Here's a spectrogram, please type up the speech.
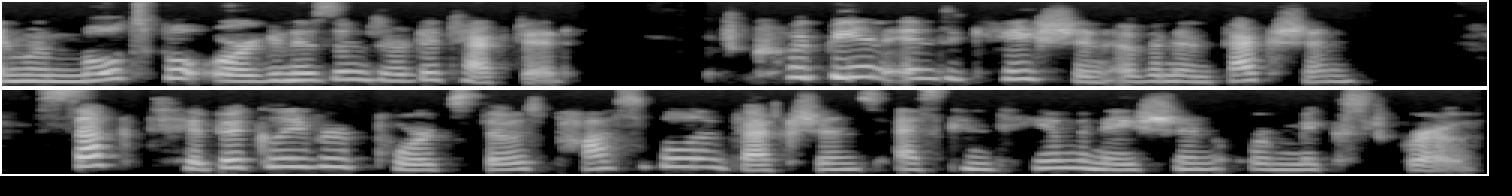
And when multiple organisms are detected, which could be an indication of an infection, SUC typically reports those possible infections as contamination or mixed growth.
